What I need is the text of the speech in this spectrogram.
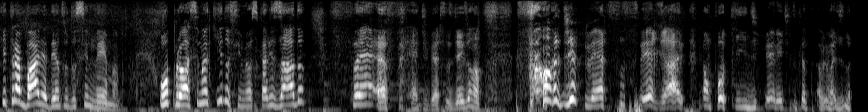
que trabalha dentro do cinema. O próximo aqui do filme oscarizado, Fre é, Fred versus Jason não, Ford versus Ferrari. É um pouquinho diferente do que eu estava imaginando.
